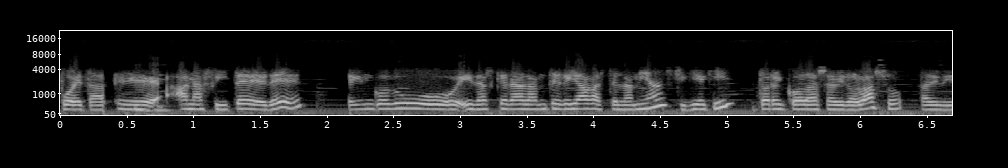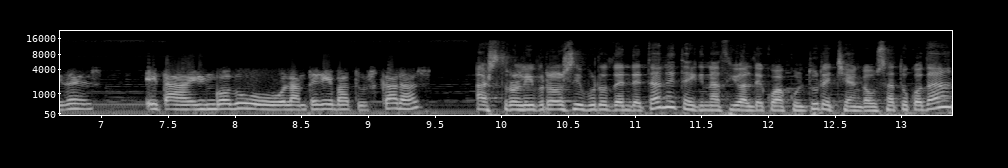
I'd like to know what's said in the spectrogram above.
poeta e, Ana Fite ere, egingo du idazkera lantegia gaztelania, txikiekin, etorriko da Sabiro Laso, adibidez, eta egingo du lantegi bat euskaraz, Astrolibros iburu dendetan eta Ignacio Aldekoa kulturetxean gauzatuko da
